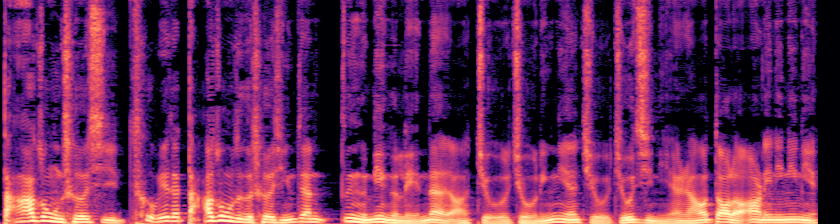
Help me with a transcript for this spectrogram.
大众车系，特别在大众这个车型，在那个那个年代啊，九九零年、九九几年，然后到了二零零零年，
